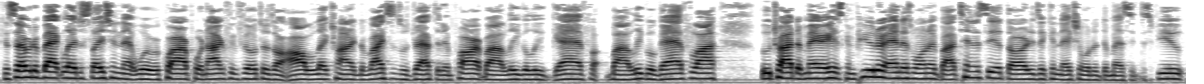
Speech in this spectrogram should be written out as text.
conservative backed legislation that would require pornography filters on all electronic devices was drafted in part by a legally gad by a legal gadfly who tried to marry his computer and is wanted by tennessee authorities in connection with a domestic dispute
